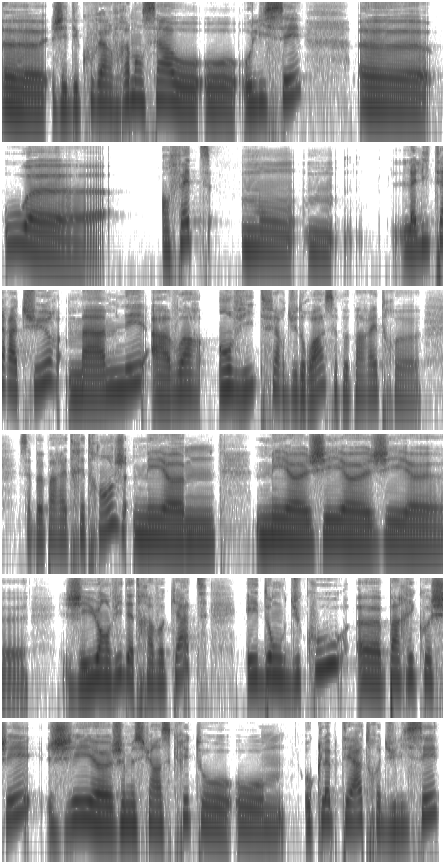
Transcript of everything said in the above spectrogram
Euh, J'ai découvert vraiment ça au, lycée, où, en fait, la littérature m'a amené à avoir envie de faire du droit. Ça peut paraître, ça peut paraître étrange, mais, mais j'ai j'ai eu envie d'être avocate. Et donc, du coup, euh, par ricochet, j'ai, euh, je me suis inscrite au, au- au club théâtre du lycée,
